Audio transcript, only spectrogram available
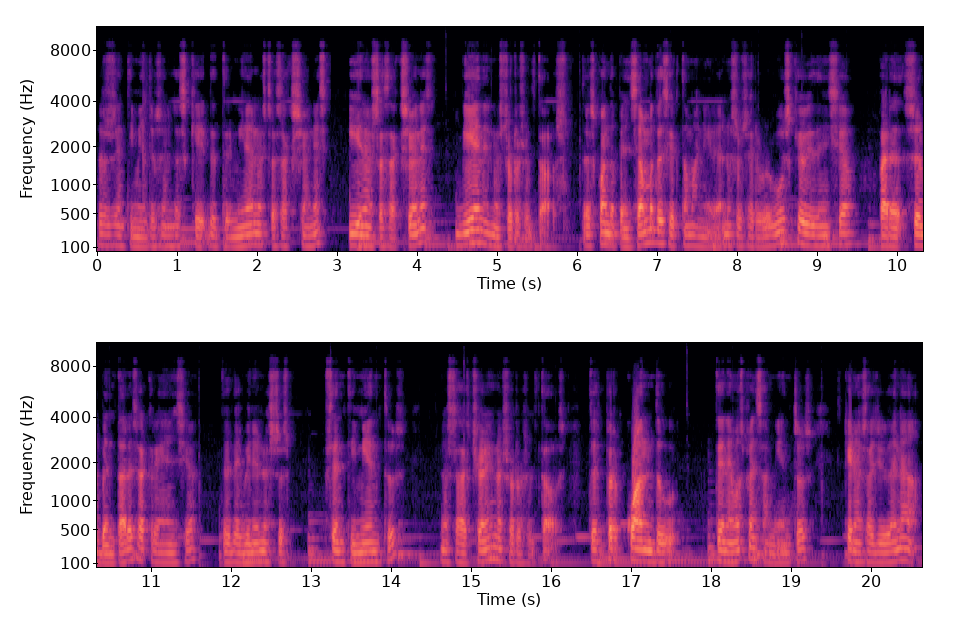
nuestros sentimientos son los que determinan nuestras acciones y de nuestras acciones vienen nuestros resultados. Entonces cuando pensamos de cierta manera, nuestro cerebro busca evidencia para solventar esa creencia, desde vienen nuestros sentimientos, nuestras acciones y nuestros resultados. Entonces, pero cuando tenemos pensamientos que nos ayuden a,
